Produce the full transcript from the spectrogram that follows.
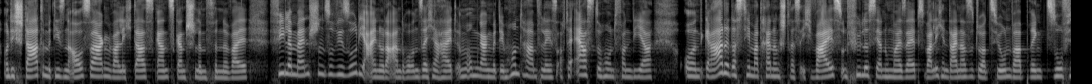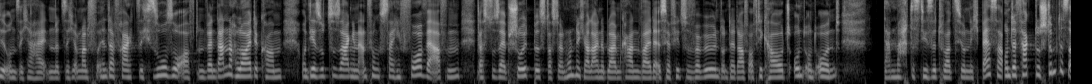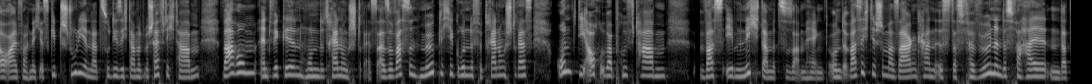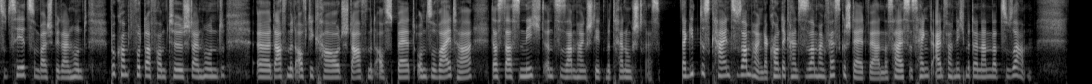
Und ich starte mit diesen Aussagen, weil ich das ganz, ganz schlimm finde, weil viele Menschen sowieso die ein oder andere Unsicherheit im Umgang mit dem Hund haben. Vielleicht ist auch der erste Hund von dir. Und gerade das Thema Trennungsstress, ich weiß und fühle es ja nun mal selbst, weil ich in deiner Situation war, bringt so viel Unsicherheiten mit sich und man hinterfragt sich so, so oft. Und wenn dann noch Leute kommen und dir sozusagen in Anführungszeichen vorwerfen, dass du selbst schuld bist, dass dein Hund nicht alleine bleiben kann, weil der ist ja viel zu verwöhnt und der darf auf die Couch und, und, und, dann macht es die Situation nicht besser. Und de facto stimmt es auch einfach nicht. Es gibt Studien dazu, die sich damit beschäftigt haben. Warum entwickeln Hunde Trennungsstress? Also was sind mögliche Gründe für Trennungsstress und die auch überprüft haben, was eben nicht damit zusammenhängt. Und was ich dir schon mal sagen kann, ist das verwöhnendes Verhalten. Dazu zählt zum Beispiel, dein Hund bekommt Futter vom Tisch, dein Hund äh, darf mit auf die Couch, darf mit aufs Bett und so weiter, dass das nicht in Zusammenhang steht mit Trennungsstress. Da gibt es keinen Zusammenhang, da konnte kein Zusammenhang festgestellt werden. Das heißt, es hängt einfach nicht miteinander zusammen.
